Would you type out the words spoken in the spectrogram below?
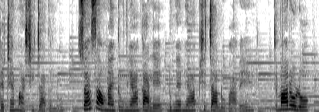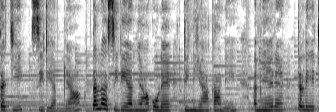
လက်ထဲမှာရှိကြသလို စွမ်းဆောင်နိုင်သူများကလည်းလူငယ်များဖြစ်ကြလို့ပါပဲကျမတို့လိုတက်ကြီး CDM များတက်လက် CDM များကိုလည်းဒီနေရာကနေအမြဲတမ်းတလေးတ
